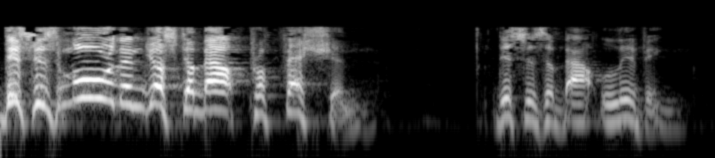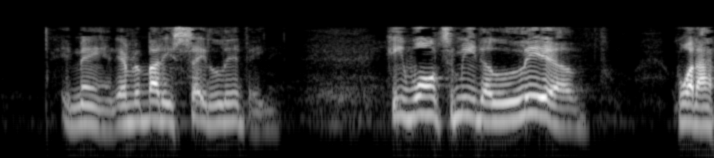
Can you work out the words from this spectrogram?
this is more than just about profession. This is about living. Amen. Everybody say living. He wants me to live what I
